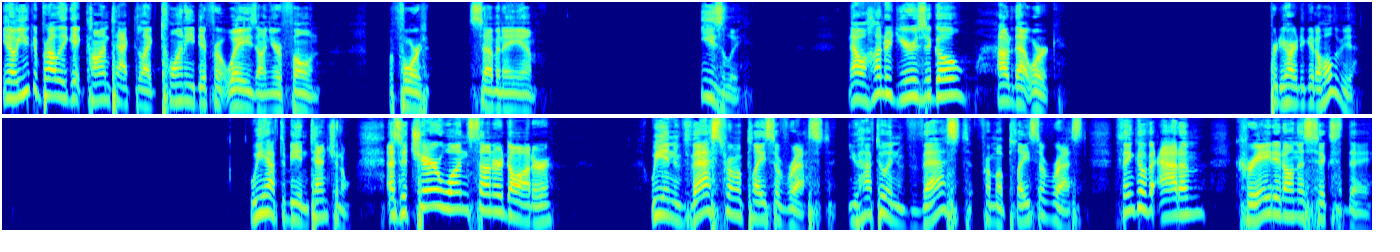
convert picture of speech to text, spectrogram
you know, you could probably get contacted like 20 different ways on your phone before 7 a.m. Easily. Now, 100 years ago, how did that work? Pretty hard to get a hold of you. We have to be intentional. As a chair one son or daughter, we invest from a place of rest. You have to invest from a place of rest. Think of Adam created on the sixth day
